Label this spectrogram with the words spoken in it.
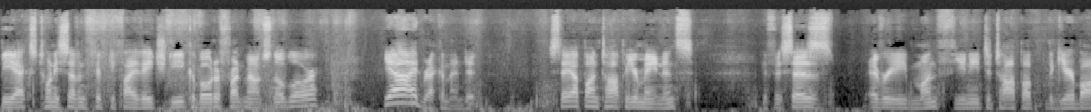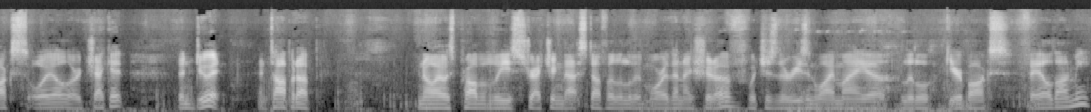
BX 2755 HD Kubota front mount snowblower? Yeah, I'd recommend it. Stay up on top of your maintenance. If it says every month you need to top up the gearbox oil or check it, then do it and top it up. You know, I was probably stretching that stuff a little bit more than I should have, which is the reason why my uh, little gearbox failed on me.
